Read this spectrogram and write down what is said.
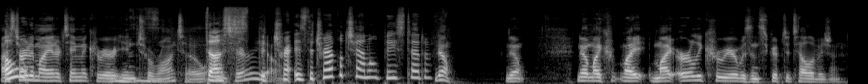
I Oh. started my entertainment career in Toronto, Thus, Ontario. the tra- is the Travel Channel based out of? no, no, no. My my my early career was in scripted television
